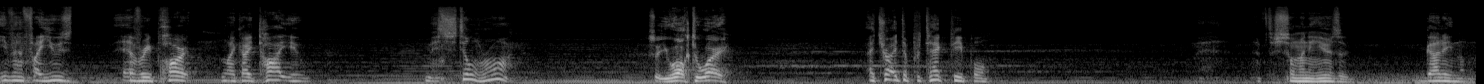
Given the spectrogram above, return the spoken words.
even if I used every part like I taught you, it's still wrong. So you walked away? I tried to protect people. After so many years of gutting them.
